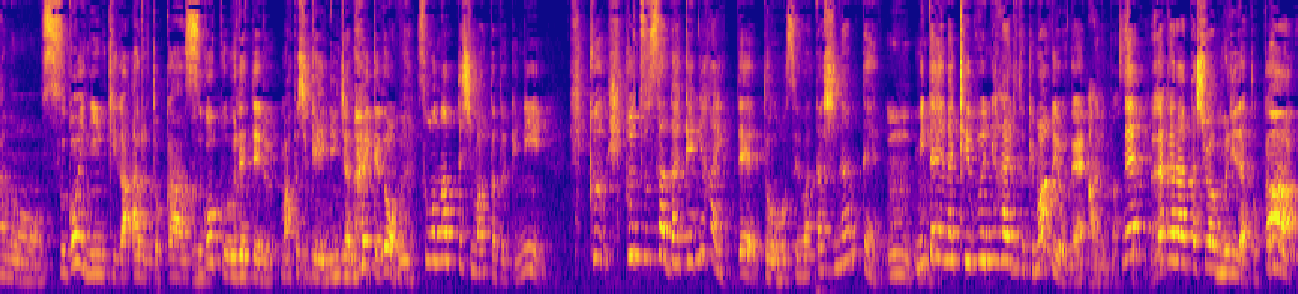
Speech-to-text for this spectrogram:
あのすごい人気があるとかすごく売れてる、まあ、私芸人じゃないけど、うん。そうなってしまった時に卑屈卑屈さだけに入ってどうせ私なんて、みたいな気分に入る時もあるよね。ありますよね。だから私は無理だとか、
